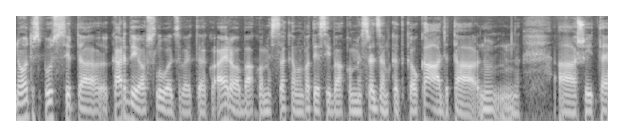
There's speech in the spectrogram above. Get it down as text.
no otras puses ir tā kardio slodze vai tā aerobā, ko mēs sakām, un patiesībā, ko mēs redzam, ka kaut kāda tā nu, šī te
